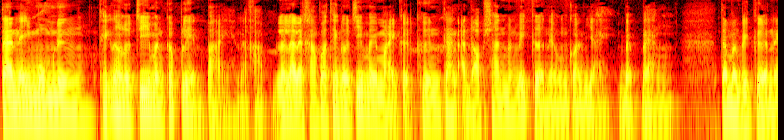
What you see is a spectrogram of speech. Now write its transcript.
แต่ในอีกมุมหนึ่งเทคโนโลยีมันก็เปลี่ยนไปนะครับและหลาย ๆ ครั้งพอเทคโนโลยีใหม่ ๆ เกิดขึ้นการ adoption มันไม่เกิดในองค์กรใหญ่แบบแบงก์แต่มันไปเกิดใน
